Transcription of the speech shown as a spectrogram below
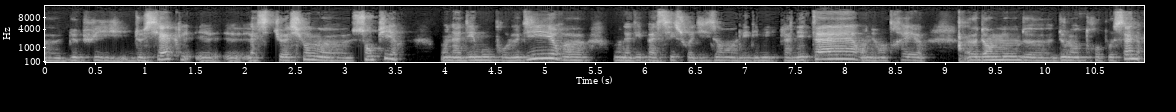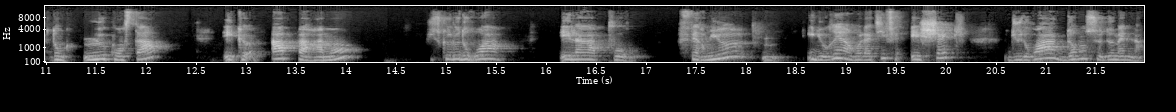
euh, depuis deux siècles, euh, la situation euh, s'empire. On a des mots pour le dire, on a dépassé soi-disant les limites planétaires, on est entré dans le monde de l'anthropocène. Donc le constat est que apparemment, puisque le droit est là pour faire mieux, il y aurait un relatif échec du droit dans ce domaine-là.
